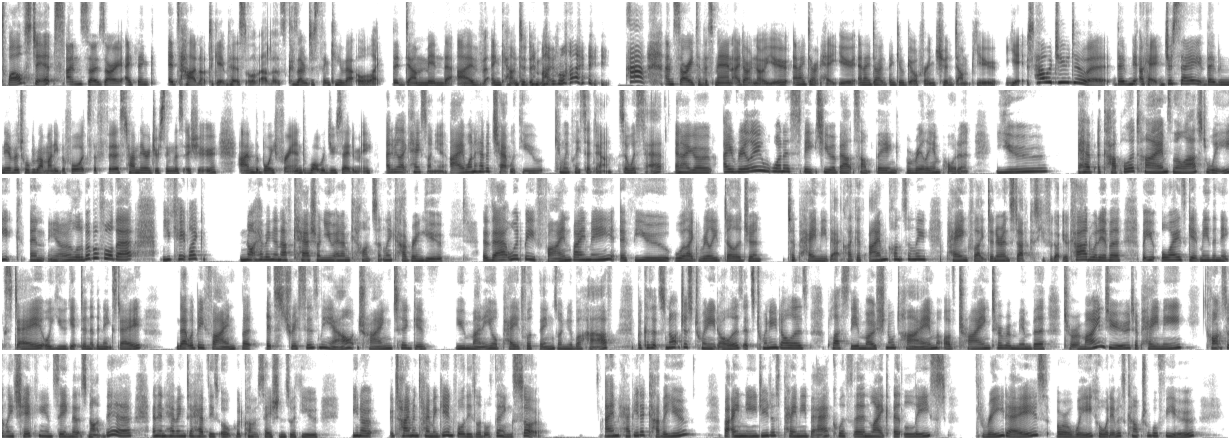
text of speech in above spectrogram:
12 steps. I'm so sorry. I think it's hard not to get personal about this because I'm just thinking about all like the dumb men that I've encountered in my life ah, I'm sorry to this man. I don't know you and I don't hate you and I don't think your girlfriend should dump you yet. How would you do it? They've ne- okay, just say they've never talked about money before. It's the first time they're addressing this issue. I'm the boyfriend. What would you say to me? I'd be like, hey, Sonya, I want to have a chat with you. Can we please sit down? So we're sat, and I go, I really want to speak to you about something really important. You have a couple of times in the last week and you know a little bit before that you keep like not having enough cash on you and I'm constantly covering you that would be fine by me if you were like really diligent to pay me back. Like if I'm constantly paying for like dinner and stuff because you forgot your card, whatever, but you always get me the next day or you get dinner the next day, that would be fine. But it stresses me out trying to give you money or pay for things on your behalf because it's not just $20, it's $20 plus the emotional time of trying to remember to remind you to pay me, constantly checking and seeing that it's not there, and then having to have these awkward conversations with you, you know, time and time again for these little things. So I'm happy to cover you, but I need you to pay me back within like at least three days or a week or whatever's comfortable for you.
